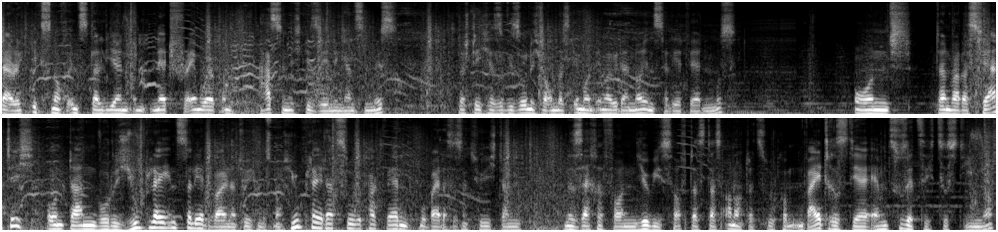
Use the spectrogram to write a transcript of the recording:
DirectX noch installieren und Net-Framework und hast du nicht gesehen, den ganzen Mist. Verstehe ich ja sowieso nicht, warum das immer und immer wieder neu installiert werden muss. Und dann war das fertig und dann wurde Uplay installiert, weil natürlich muss noch Uplay dazu gepackt werden. Wobei das ist natürlich dann eine Sache von Ubisoft, dass das auch noch dazu kommt. Ein weiteres DRM zusätzlich zu Steam noch.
